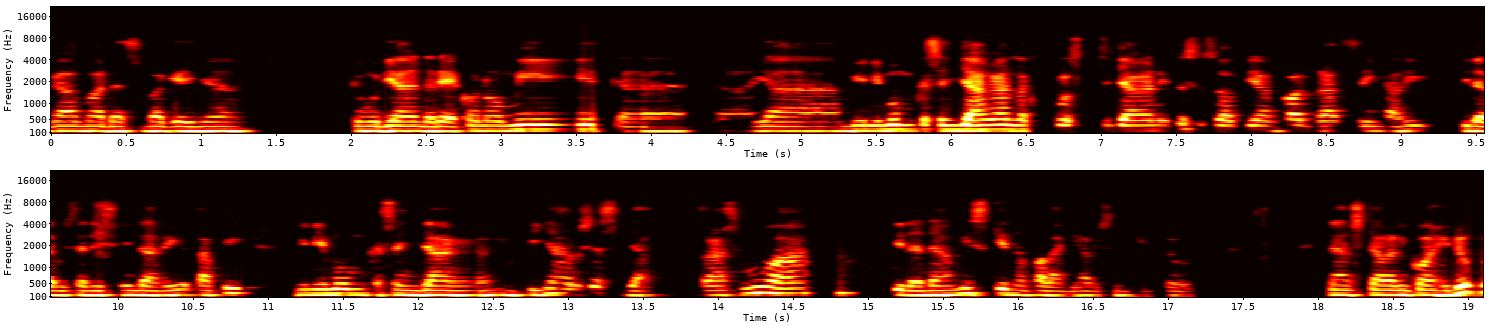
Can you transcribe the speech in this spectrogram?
agama dan sebagainya. Kemudian dari ekonomi uh, ya minimum kesenjangan kesenjangan itu sesuatu yang kodrat sering kali tidak bisa dihindari. Tapi minimum kesenjangan intinya harusnya sejahtera semua. Tidak ada miskin apalagi harus begitu. Dan secara lingkungan hidup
